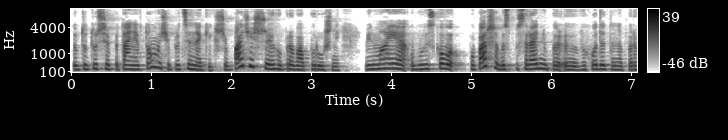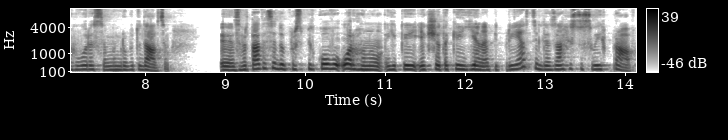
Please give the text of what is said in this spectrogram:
Тобто тут ще питання в тому, що працівник, якщо бачить, що його права порушені, він має обов'язково, по-перше, безпосередньо е, виходити на переговори з самим роботодавцем. Е, звертатися до проспілкового органу, який, якщо такий є на підприємстві, для захисту своїх прав.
